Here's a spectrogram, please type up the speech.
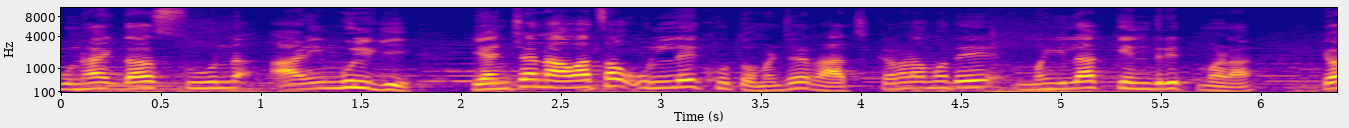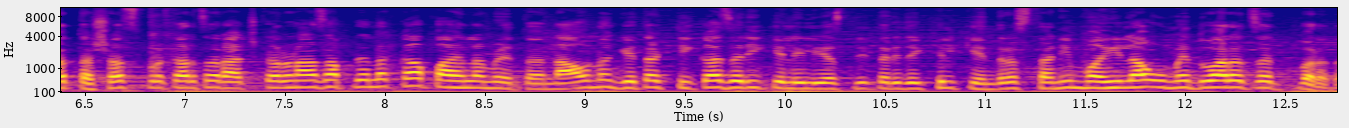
पुन्हा एकदा सून आणि मुलगी यांच्या नावाचा उल्लेख होतो. म्हणजे राजकारणामध्ये महिला केंद्रित म्हणा किंवा तशाच प्रकारचं राजकारण आज आपल्याला का पाहायला मिळतं? नाव न घेता टीका जरी केलेली असली तरी देखील केंद्रस्थानी महिला उमेदवारच आहेत परत.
